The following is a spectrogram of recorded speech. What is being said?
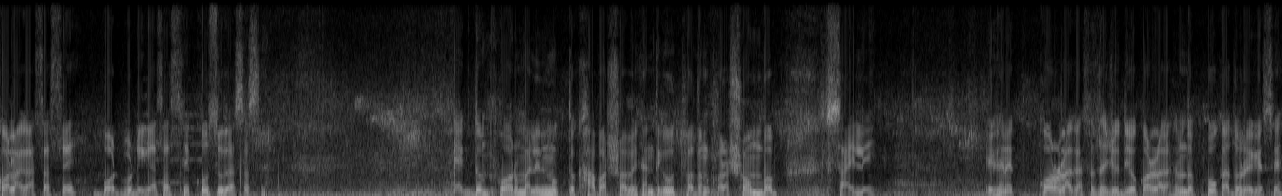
কলা গাছ আছে, বটবটি গাছ আছে, কচু গাছ আছে। একদম ফরমালিন মুক্ত খাবার সব এখান থেকে উৎপাদন করা সম্ভব চাইলেই। এখানে করলা গাছ আছে, যদিও করলা গাছের মধ্যে পোকা ধরে গেছে,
